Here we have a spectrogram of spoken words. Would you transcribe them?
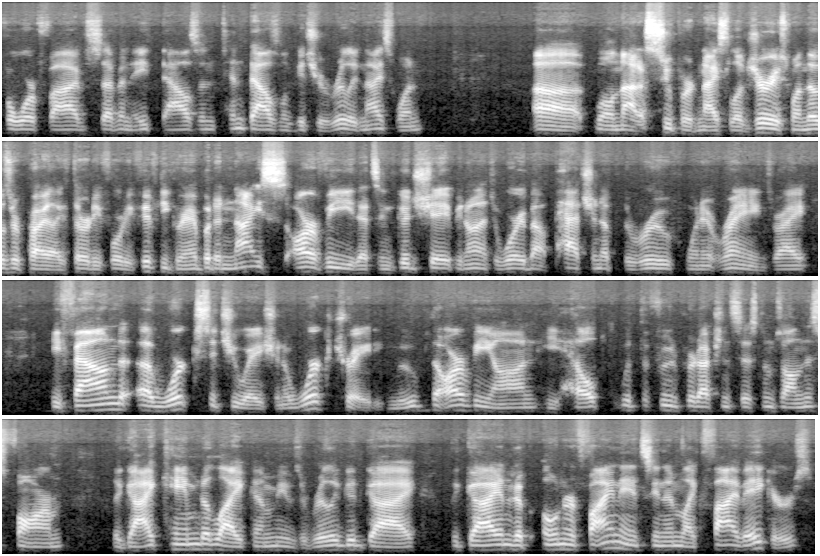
four, five, seven, eight thousand, ten thousand will get you a really nice one. Uh, well, not a super nice, luxurious one. Those are probably like 30, 40, 50 grand, but a nice RV that's in good shape. You don't have to worry about patching up the roof when it rains, right? He found a work situation, a work trade. He moved the RV on. He helped with the food production systems on this farm. The guy came to like him. He was a really good guy. The guy ended up owner financing him like five acres.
